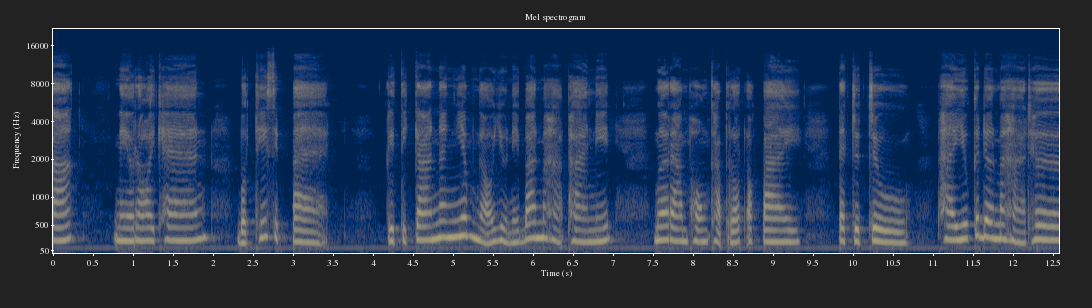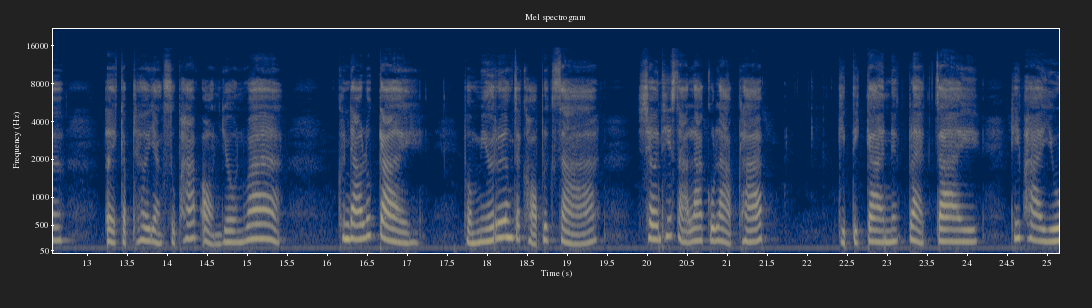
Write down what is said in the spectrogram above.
รัก ในรอยแค้น บทที่ 18 กฤติการนั่งเงียบเหงาอยู่ในบ้านมหาพาณิชย์ เมื่อรามพงขับรถออกไป แต่จู่ๆพายุก็เดินมาหาเธอ เอ่ยกับเธออย่างสุภาพอ่อนโยนว่า คุณดาวลูกไก่ ผมมีเรื่องจะขอปรึกษา เชิญที่ศาลากุหลาบครับ กิติการนึกแปลกใจ ที่พายุ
